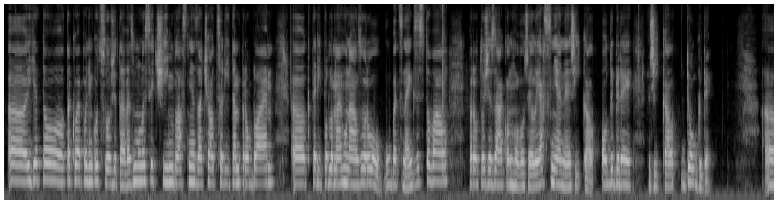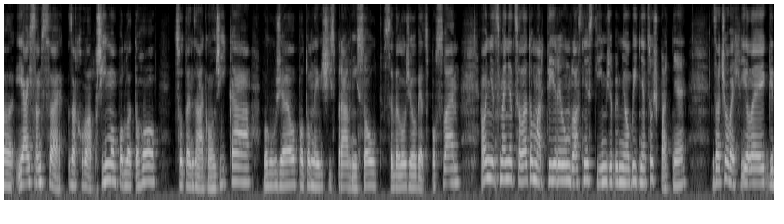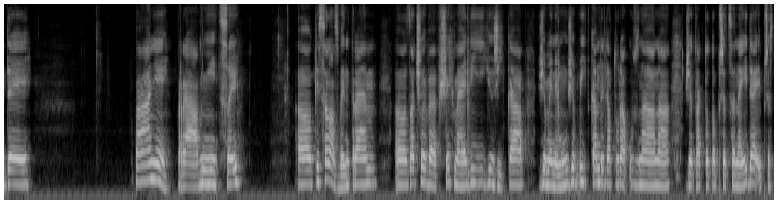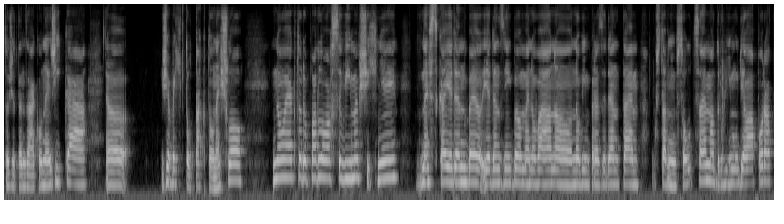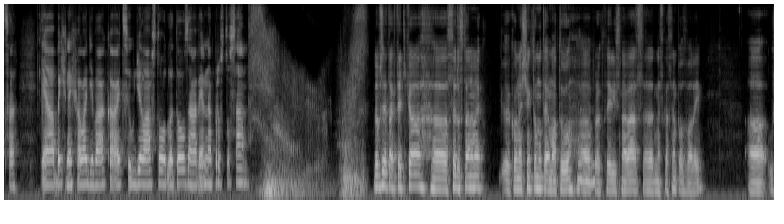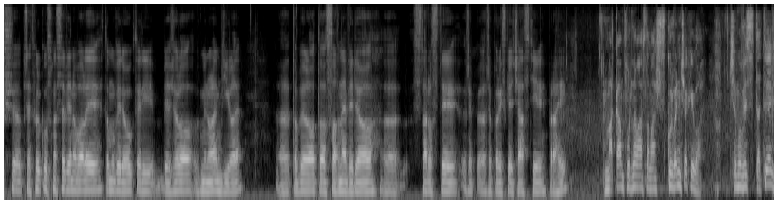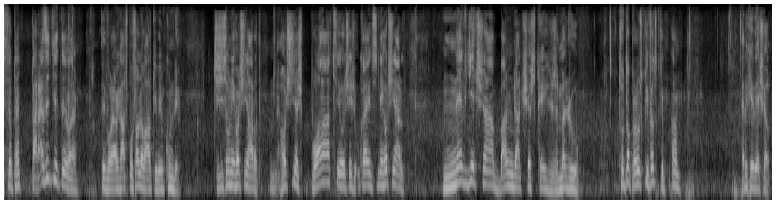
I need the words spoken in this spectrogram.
Eh, je to takové poněkud složité. Vezmu-li si, čím vlastně začal celý ten problém, eh, který podle mého názoru vůbec neexistoval, protože zákon hovořil jasně, neříkal od kdy, říkal do kdy. Eh, já jsem se zachovala přímo podle toho, co ten zákon říká. Bohužel potom nejvyšší správní soud se vyložil věc po svém. Ale nicméně celé to martýrium vlastně s tím, že by mělo být něco špatně, začal ve chvíli, kdy páni právníci eh, Kysela s Vintrem začali ve všech médiích říkat, že mi nemůže být kandidatura uznána, že tak toto přece nejde, i přesto, že ten zákon neříká, eh, že bych to takto nešlo. No jak to dopadlo, asi víme všichni. Dneska jeden, byl, jeden z nich byl jmenován eh, novým prezidentem, ústavním soudcem a druhý mu dělá poradce. Já bych nechala diváka, ať si udělá z tohoto závěr naprosto sám. Dobře, tak teďka eh, se dostaneme konečně k tomu tématu, mm-hmm. pro který jsme vás dneska sem pozvali. A už před chvilkou jsme se věnovali tomu videu, který běželo v minulém díle. Eh, to bylo to slavné video eh, starosty řep, řeporyské části Prahy. Makám furt na vás, na máš skurvený Čechy, vole. Čemu vy jste, ty, vy jste úplně paraziti, ty vole. Ty vole, já bych vás poslal do války, vím, kundy. Češi jsou nejhorší národ. Horší než Poláci, horší než Ukrajinci, nejhorší národ. Nevděčná banda českých zmrdů. Co to pro ruský fecky? A. Já bych je věšel.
